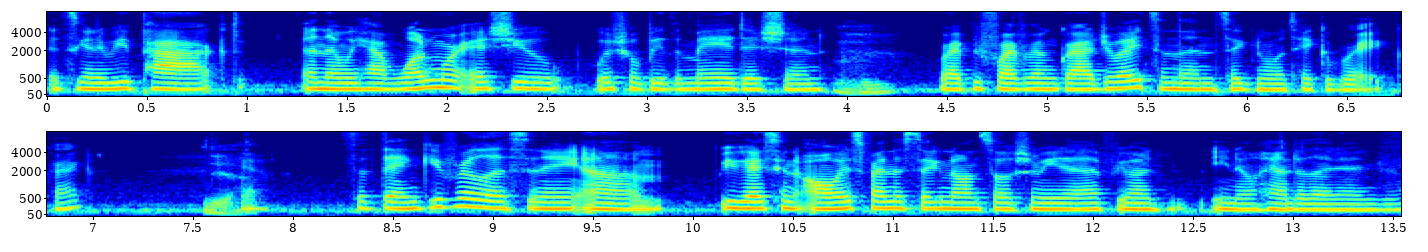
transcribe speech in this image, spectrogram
it's going to be packed, and then we have one more issue, which will be the May edition, Mm-hmm. right before everyone graduates, and then Signal will take a break. Correct? Yeah. Yeah. So thank you for listening. Um, you guys can always find the Signal on social media if you want, you know, handle that, Andrew.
